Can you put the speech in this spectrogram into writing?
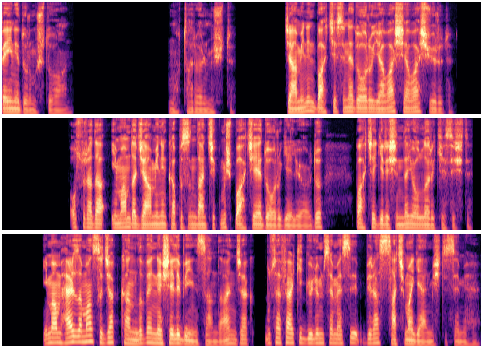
beyni durmuştu o an. Muhtar ölmüştü. Caminin bahçesine doğru yavaş yavaş yürüdü. O sırada imam da caminin kapısından çıkmış bahçeye doğru geliyordu. Bahçe girişinde yolları kesişti. İmam her zaman sıcakkanlı ve neşeli bir insandı ancak bu seferki gülümsemesi biraz saçma gelmişti Semih'e.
